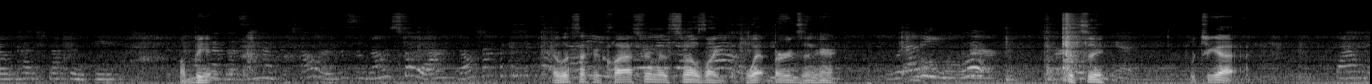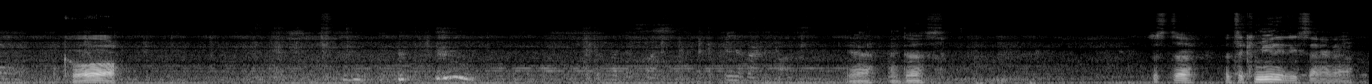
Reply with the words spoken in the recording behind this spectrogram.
Don't touch nothing, Pete. I'll be. Tell her this is not a store. Don't try to get It looks like a classroom. It smells like wet birds in here. Look. Let's see. What you got? Found it. Cool. Yeah, it does. Just a, it's a community center now.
